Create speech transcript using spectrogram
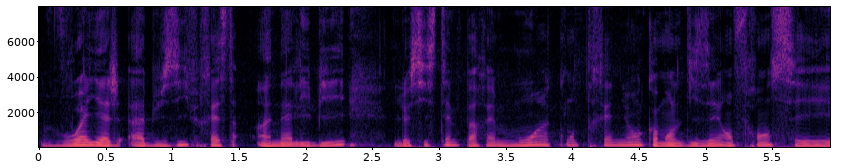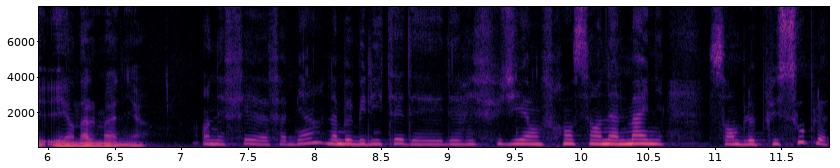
voyage abusif reste un alibi. Le système paraît moins contraignant, comme on le disait, en France et, et en Allemagne. En effet, euh, Fabien, la mobilité des, réfugiés en France et en Allemagne semble plus souple.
